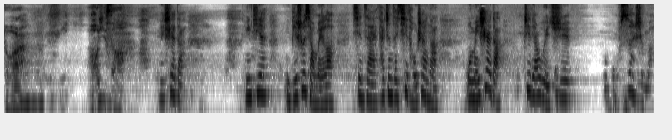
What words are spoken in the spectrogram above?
小文，不好意思啊。没事的，云天，你别说小梅了，现在她正在气头上呢。我没事的，这点委屈不算什么。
